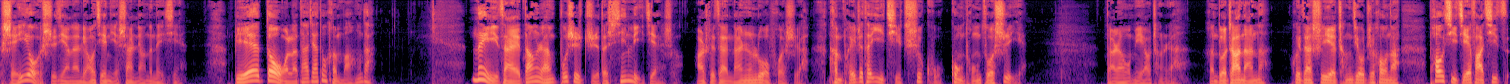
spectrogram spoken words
谁有时间来了解你善良的内心？别逗了，大家都很忙的。内在当然不是指的心理建设，而是在男人落魄时啊，肯陪着他一起吃苦，共同做事业。当然，我们也要承认，很多渣男呢会在事业成就之后呢，抛弃结发妻子，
